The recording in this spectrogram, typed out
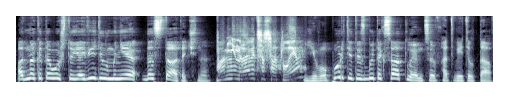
Однако того, что я видел, мне достаточно. Вам не нравится Сатлем? Его портит избыток саатлемцев. Ответил Тав.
